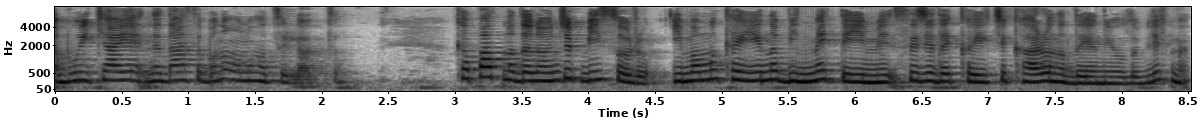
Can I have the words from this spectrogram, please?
Yani bu hikaye nedense bana onu hatırlattı. Kapatmadan önce bir soru. İmamın kayığına binmek deyimi sizce de kayıkçı Karon'a dayanıyor olabilir mi?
